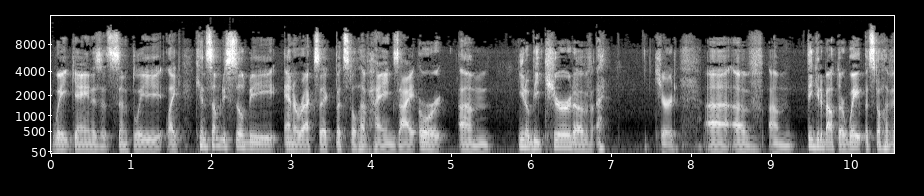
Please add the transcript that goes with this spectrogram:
weight gain? Is it simply like can somebody still be anorexic but still have high anxiety or um, you know be cured of cured uh, of um, thinking about their weight but still have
